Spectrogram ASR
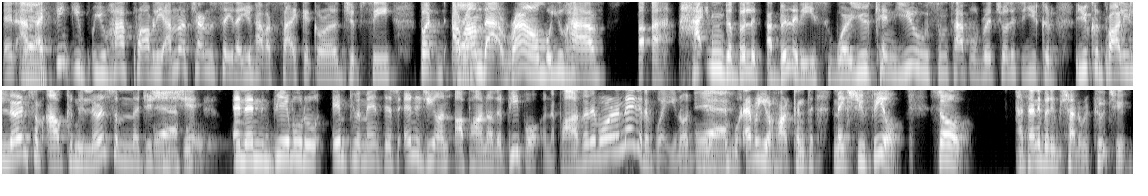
And I, Yeah. I think you you have probably, I'm not trying to say that you have a psychic or a gypsy, but Yeah. around that realm where you have uh, heightened ability, abilities where you can use some type of ritualistic. You could you could probably learn some alchemy, learn some magician Yeah. shit, and then be able to implement this energy on upon other people in a positive or in a negative way. You know, Yeah. whatever your heart can makes you feel. So, has anybody tried to recruit you?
